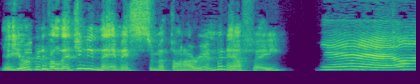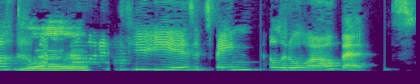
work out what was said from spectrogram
yeah. You're a bit of a legend in the MS Swimathon. I remember now, Fee. Yeah, well, Yeah, in a few years. It's been a little while, but it's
